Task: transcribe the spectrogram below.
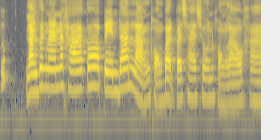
ปุ๊บหลังจากนั้นนะคะก็เป็นด้านหลังของบัตรประชาชนของเราค่ะ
